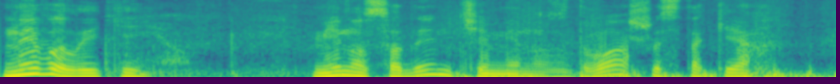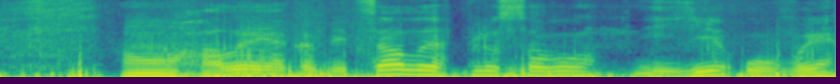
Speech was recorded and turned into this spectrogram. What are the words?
Невеликий. Мінус один чи мінус два, щось таке. О, але як обіцяли плюсову, її, уви,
